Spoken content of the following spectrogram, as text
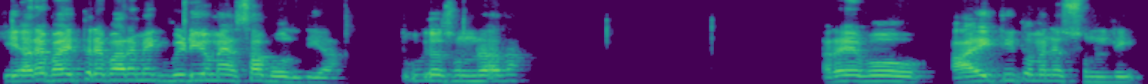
कि, अरे भाई, तेरे बारे में एक वीडियो में ऐसा बोल दिया। तू क्या सुन रहा था? अरे, वो आई थी तो मैंने सुन ली।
